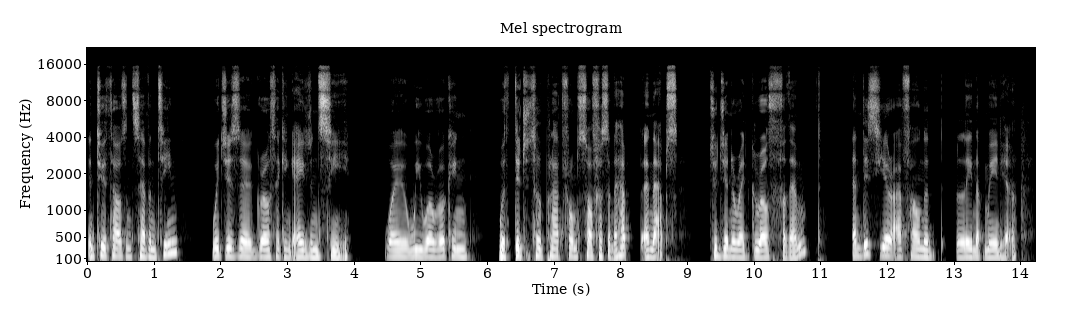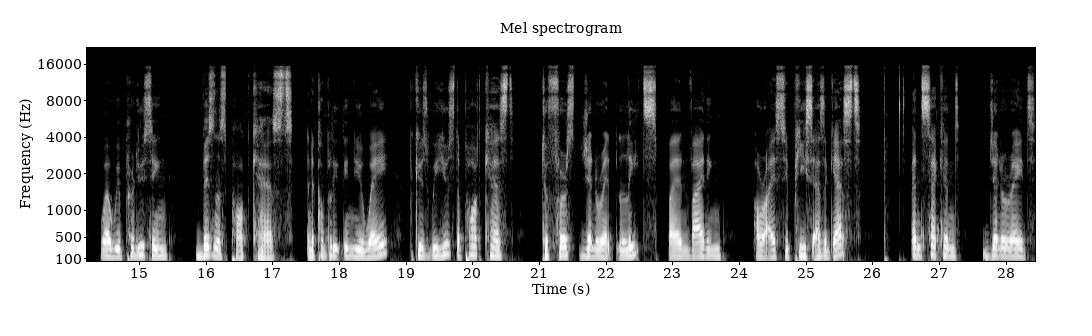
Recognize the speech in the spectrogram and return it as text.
in 2017 which is a growth hacking agency where we were working with digital platforms, softwares, and, app, and apps to generate growth for them. And this year I founded Lehnert Media, where we're producing business podcasts in a completely new way because we use the podcast to first generate leads by inviting our ICPs as a guest, and second, generate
